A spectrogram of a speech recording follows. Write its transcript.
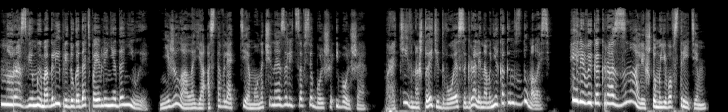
Но разве мы могли предугадать появление Данилы? Не желала я оставлять тему, начиная злиться все больше и больше. Противно, что эти двое сыграли на мне, как им вздумалось. Или вы как раз знали, что мы его встретим?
